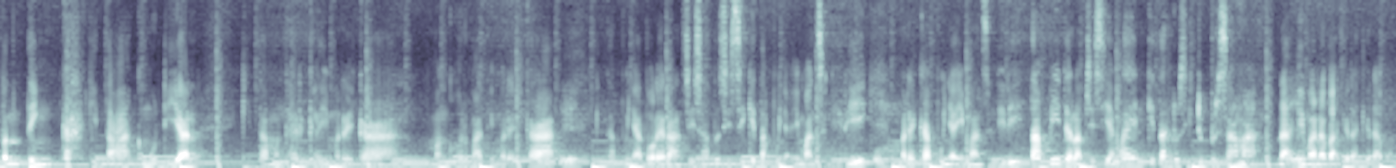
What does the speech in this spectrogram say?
pentingkah kita kemudian kita menghargai mereka, menghormati mereka, yeah. kita punya toleransi satu sisi kita punya iman sendiri, oh. mereka punya iman sendiri, tapi dalam sisi yang lain kita harus hidup bersama. Nah, yeah. gimana Pak kira-kira Pak?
